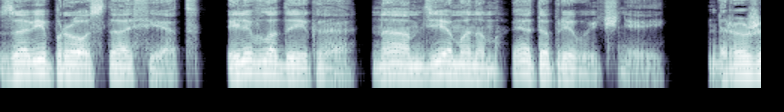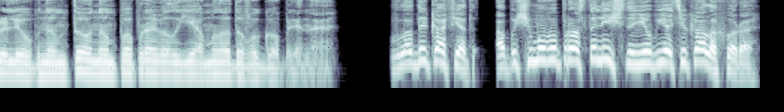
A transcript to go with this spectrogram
Зови просто Афет. Или Владыка. Нам, демонам, это привычней». Дружелюбным тоном поправил я молодого гоблина. «Владыка Афет, а почему вы просто лично не убьете Калахора?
